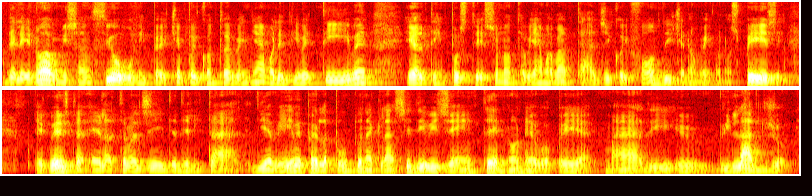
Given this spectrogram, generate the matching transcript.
delle enormi sanzioni perché poi contravveniamo alle direttive e al tempo stesso non troviamo vantaggi con i fondi che non vengono spesi. E questa è la tragedia dell'Italia, di avere per l'appunto una classe dirigente non europea, ma di eh, villaggio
